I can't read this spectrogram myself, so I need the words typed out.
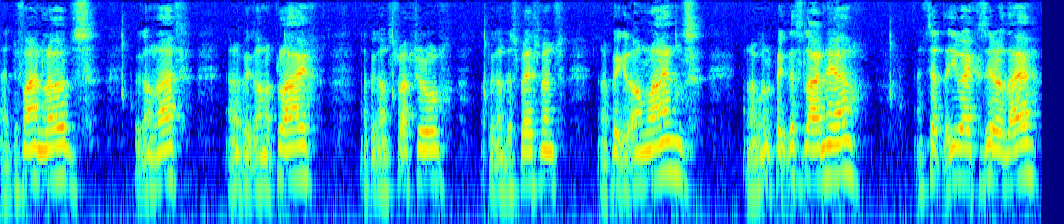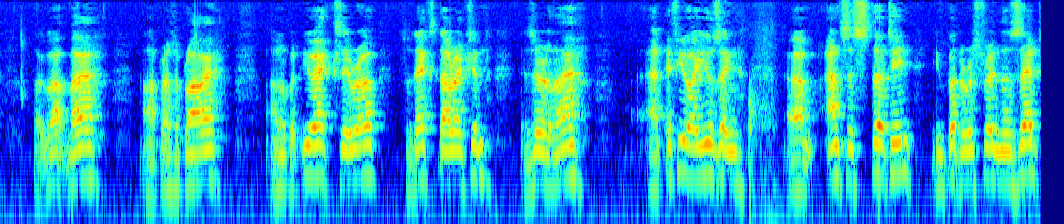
uh, define loads, pick on that, and I pick on apply, I pick on structural, I pick on displacement, and I pick it on lines, and I'm going to pick this line here, and set the UX0 there, so I go up there, I press apply, I'm going to put UX0, so the X direction is 0 there, and if you are using um, ANSYS 13, you've got to restrain the Z to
